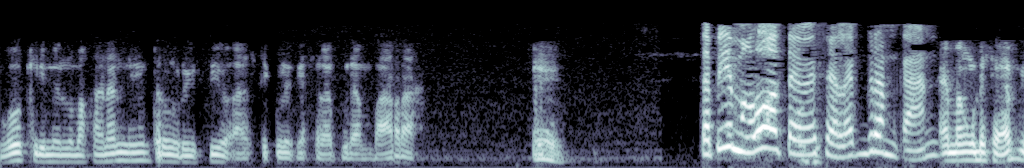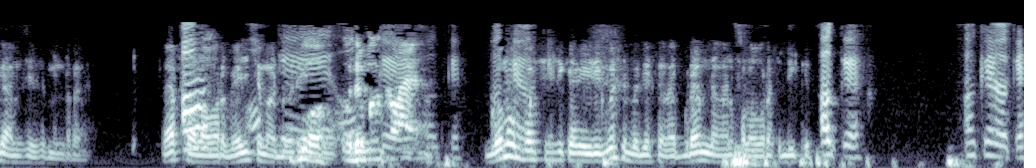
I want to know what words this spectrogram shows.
gue kirimin lu makanan nih, terus review asik lu kayak selebgram parah. Tapi emang lo OTW selebgram kan? Emang udah selebgram sih sebenarnya. Saya Oh, follower gue aja cuma oke, dua. Wah, udah oke, mengklaim. Oke. Gue oke, memposisikan diri gue sebagai selebgram dengan follower sedikit. Oke. Oke, oke.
